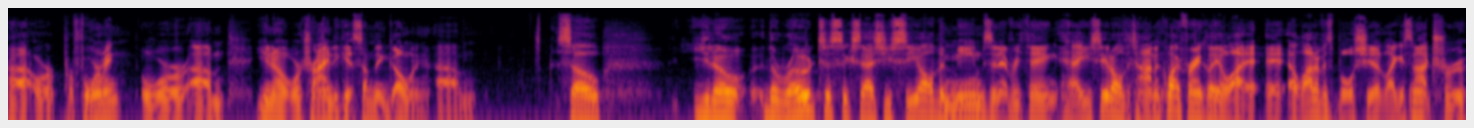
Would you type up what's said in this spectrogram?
uh, or performing or um, you know or trying to get something going. Um, so you know the road to success you see all the memes and everything. You see it all the time. And quite frankly a lot a lot of it's bullshit. Like it's not true.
